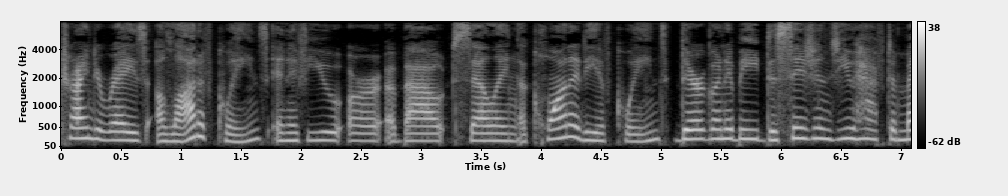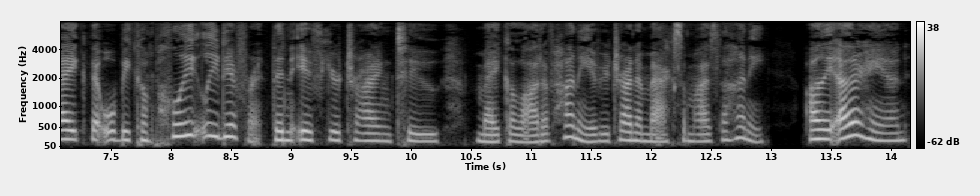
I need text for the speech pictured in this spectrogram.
trying to raise a lot of queens and if you are about selling a quantity of queens, there are going to be decisions you have to make that will be completely different than if you're trying to make a lot of honey, if you're trying to maximize the honey. On the other hand,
